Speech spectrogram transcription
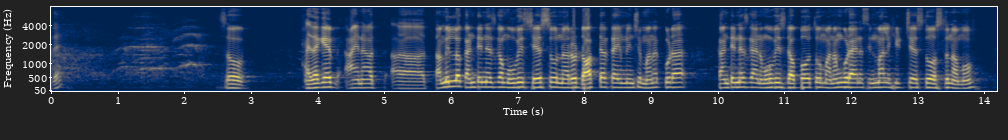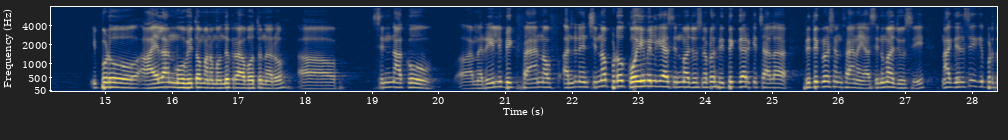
అదే? సో అలాగే ఆయన తమిళ్ళో కంటిన్యూస్గా మూవీస్ చేస్తూ ఉన్నారు. డాక్టర్ టైం నుంచి మనకు కూడా కంటిన్యూస్గా ఆయన మూవీస్ డబ్ అవుతూ మనం కూడా ఆయన సినిమాల్ని హిట్ చేస్తూ వస్తున్నాము. ఇప్పుడు ఐలాన్ మూవీతో మన ముందుకు రాబోతున్నారు. సిన్ నాకు I'm really big fan of అంటే నేను చిన్నప్పుడు కోయిమిల్గా ఆ సినిమా చూసినప్పుడు హృతిక్ గారికి చాలా హృతిక్ రోషన్ ఫ్యాన్ అయ్యి ఆ సినిమా చూసి నాకు తెలిసి ఇప్పుడు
